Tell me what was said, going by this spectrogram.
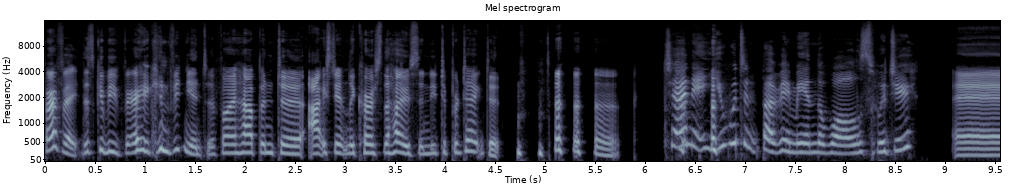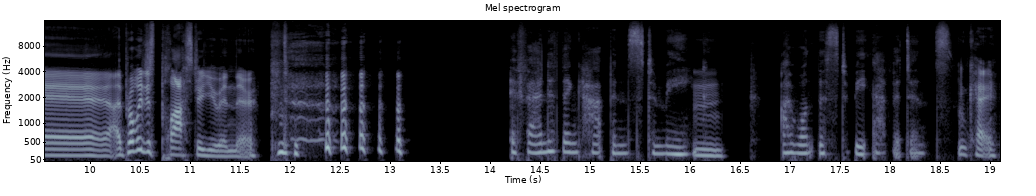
perfect. This could be very convenient if I happen to accidentally curse the house and need to protect it. Jenny, you wouldn't bury me in the walls, would you? Uh, I'd probably just plaster you in there. If anything happens to me, Mm, I want this to be evidence. okay.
